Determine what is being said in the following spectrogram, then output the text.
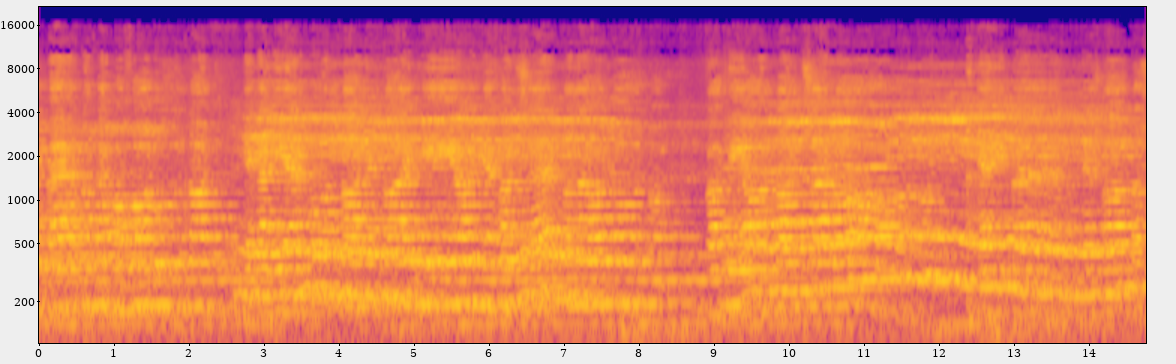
υπέρ των εποχωρούντων και καλλιεργούντον το Αγίο και πανσέρτον αωτούτο, το ποιόν των ψαλών. Και υπέρ και σκότος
